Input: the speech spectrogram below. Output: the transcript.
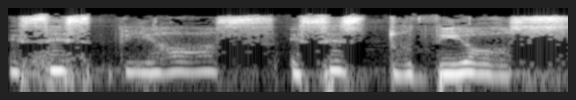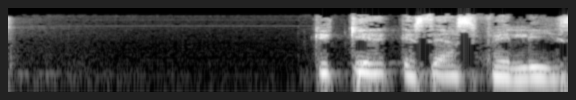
Ese es Dios, ese es tu Dios que quiere que seas feliz.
